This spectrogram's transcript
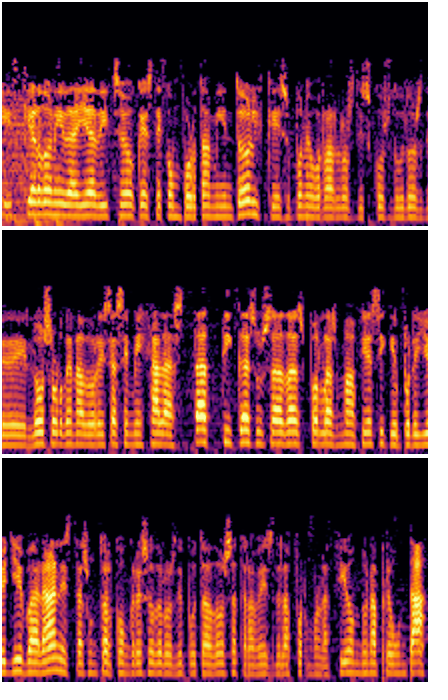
Izquierda Unida ya ha dicho que este comportamiento, el que supone borrar los discos duros de los ordenadores, asemeja a las tácticas usadas por las mafias y que por ello llevarán este asunto al Congreso de los Diputados a través de la formulación de una pregunta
